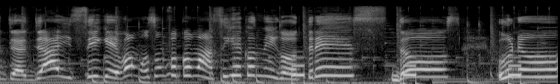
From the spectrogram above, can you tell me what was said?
Ay, ay, ay, sigue, vamos un poco más, sigue conmigo. 3, 2, 1.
